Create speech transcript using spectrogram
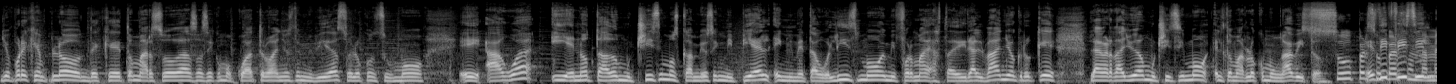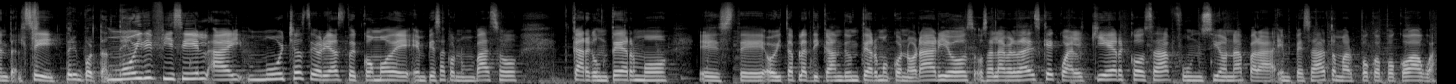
Yo, por ejemplo, dejé de tomar sodas hace como cuatro años de mi vida, solo consumo eh, agua y he notado muchísimos cambios en mi piel, en mi metabolismo, en mi forma de hasta de ir al baño. Creo que la verdad ayuda muchísimo el tomarlo como un hábito. Súper, súper fundamental. Sí. Pero importante. Muy difícil. Hay muchas teorías de cómo de empieza con un vaso, carga un termo, este, ahorita platican de un termo con horarios, o sea, la verdad es que cualquier cosa funciona para empezar a tomar poco a poco agua.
